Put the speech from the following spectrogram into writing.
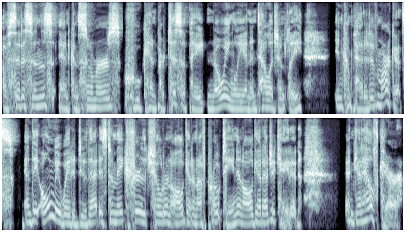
of citizens and consumers who can participate knowingly and intelligently in competitive markets. And the only way to do that is to make sure that children all get enough protein and all get educated and get health care.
